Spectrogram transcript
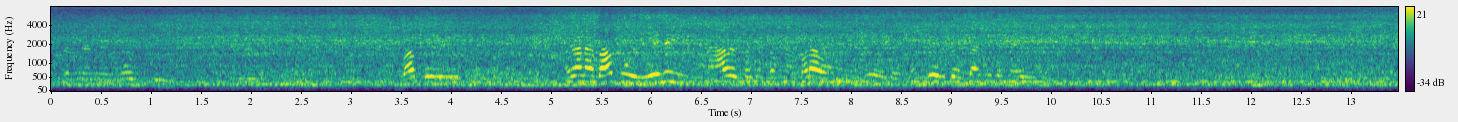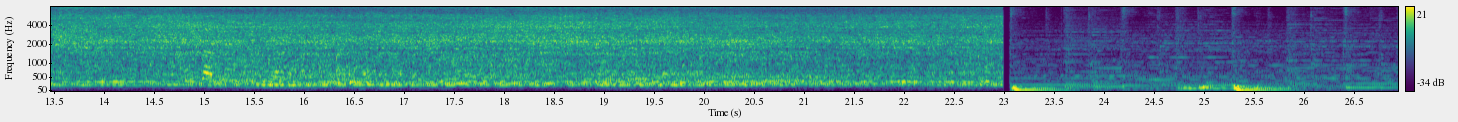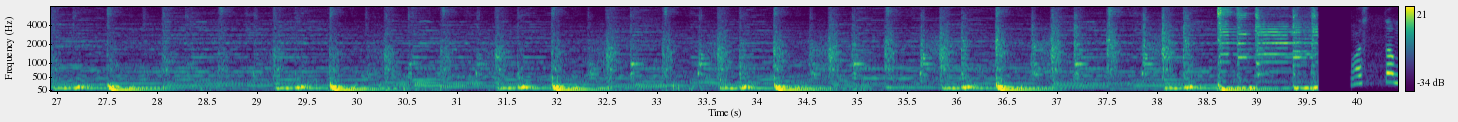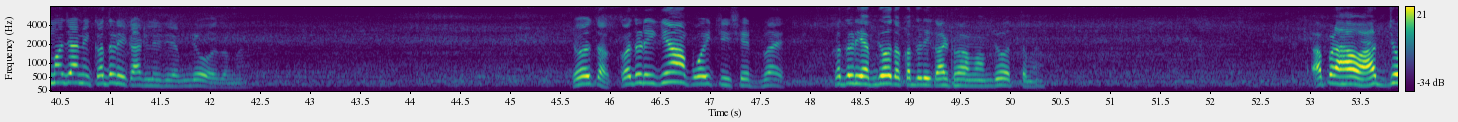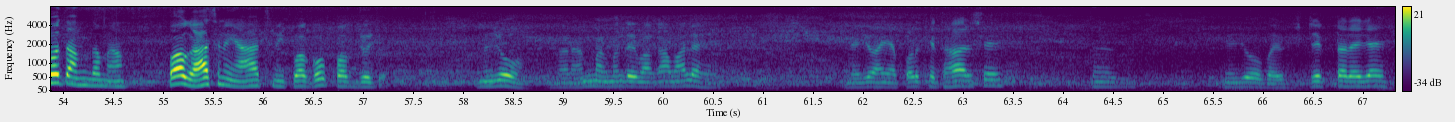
કૃષ્ણની મૂર્તિ બાપુ, રાણા બાપુ એ નહીં આવે પછી તમને મળાવવાનું. પંદર કેમ બાકી બનાવ્યું મસ્ત મજાની કદળી કાઢી લીધી એમ જોવો તમે. જોયો તો કદળી ક્યાં પહોંચી છે ભાઈ? કદળી આમ જો તો કદળી કાઢવામાં આમ જોવો તમે. આપણે હાવ હાથ જોતા આમ તમે આમ. પગ હાથ નહીં હાથ નહીં, પગ હો, પગ જોજો. અને જો, મારા હનુમાન મંદિરમાં કામ હાલે છે. ને જો અહીંયા પડખે ધાર છે. ને જો ભાઈ, ટ્રેક્ટરે જાય.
